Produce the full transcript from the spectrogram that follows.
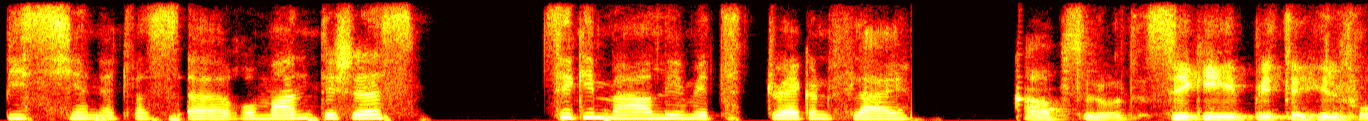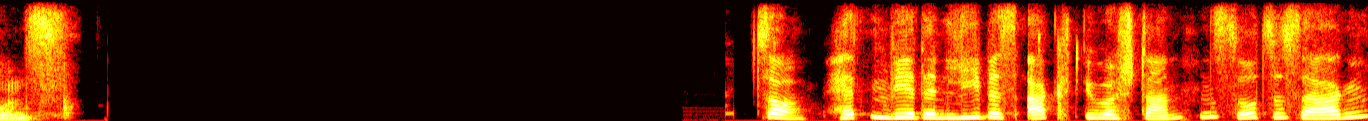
bisschen etwas äh, Romantisches. Siggy Marley mit Dragonfly. Absolut. Siggy, bitte hilf uns. So, hätten wir den Liebesakt überstanden, sozusagen.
